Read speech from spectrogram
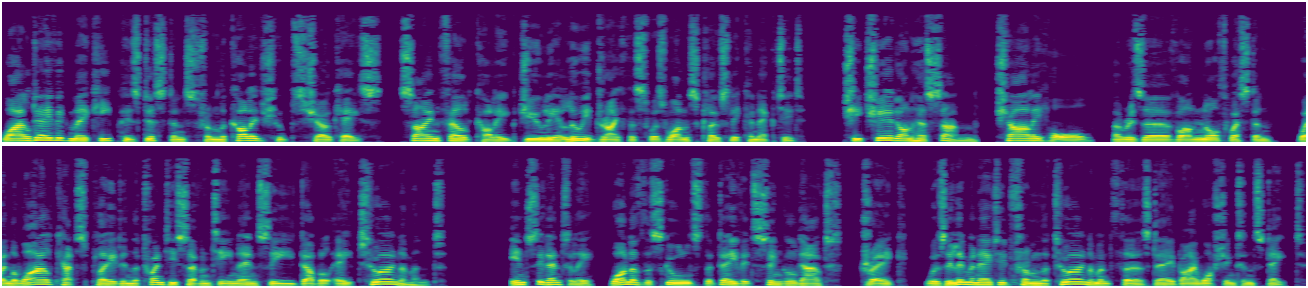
While David may keep his distance from the college hoops showcase, Seinfeld colleague Julia Louis-Dreyfus was once closely connected. She cheered on her son, Charlie Hall, a reserve on Northwestern, when the Wildcats played in the 2017 NCAA tournament. Incidentally, one of the schools that David singled out, Drake, was eliminated from the tournament Thursday by Washington State.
